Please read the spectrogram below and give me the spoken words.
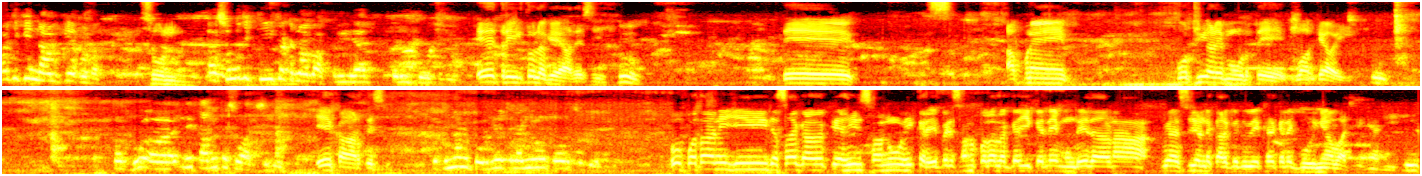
ਭਾਜੀ ਕੀ ਨਾਮ ਕੀ ਹੈ ਤੁਹਾਡਾ? ਸੁਣ ਅਹ ਸੁਣੋ ਜੀ ਕੀ ਘਟਨਾ ਵਾਪਰੀ ਹੈ ਕਿਹੜੀ ਕੋਚ ਦੀ? ਇਹ ਤਰੀਕ ਤੋਂ ਲੱਗੇ ਆਦੇ ਸੀ। ਹੂੰ। ਤੇ ਸ- ਆਪਣੇ ਕੋਠੀ ਵਾਲੇ ਮੋੜ ਤੇ ਵਾਕਿਆ ਹੋਈ। ਇਹ ਕਾਹਦੇ ਤੋਂ ਸਵਾਰ ਸੀ? ਇਹ ਕਾਰ ਤੇ ਸੀ। ਤੇ ਉਹਨਾਂ ਨੇ ਗੋਲੀਆਂ ਚਲਾਈਆਂ ਉਹ ਕੌਣ ਉਹ ਪਤਾ ਨਹੀਂ ਜੀ, ਦੱਸਾਗਾ ਕਿ ਅਸੀਂ ਸਾਨੂੰ ਇਹ ਘਰੇ ਪਏ ਸਾਨੂੰ ਪਤਾ ਲੱਗਾ ਜੀ, ਕਹਿੰਦੇ ਮੁੰਡੇ ਦਾ ਨਾ ਕੋਈ ਐਕਸੀਡੈਂਟ ਕਰਕੇ ਤੂੰ ਵੇਖਿਆ, ਕਹਿੰਦੇ ਗੋਲੀਆਂ ਵੱਜ ਗਈਆਂ ਜੀ।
